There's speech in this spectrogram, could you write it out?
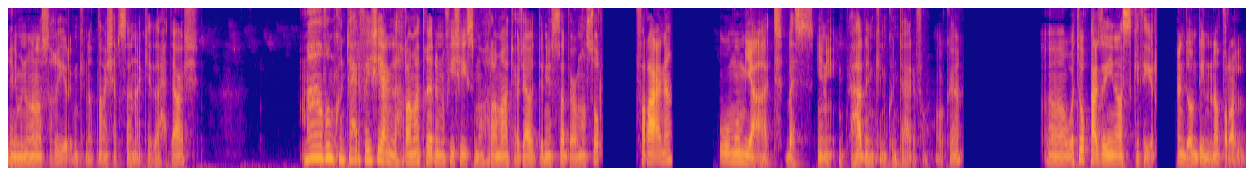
يعني من وأنا صغير يمكن 12 سنة كذا 11 ما أظن كنت أعرف أي شيء عن الأهرامات غير إنه في شيء اسمه أهرامات وعجائب الدنيا السبع ومصر فراعنة ومومياءات بس. يعني هذا يمكن كنت أعرفه. okay؟ أه وأتوقع زي ناس كثير عندهم دي النظرة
